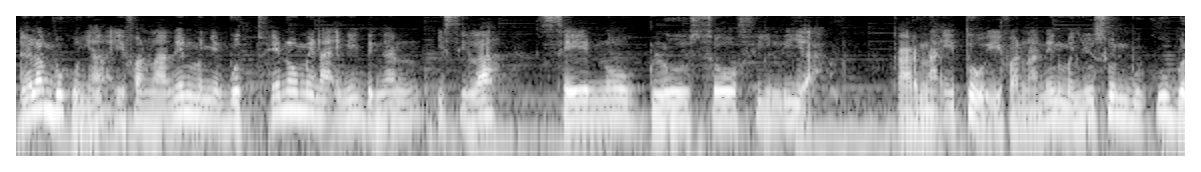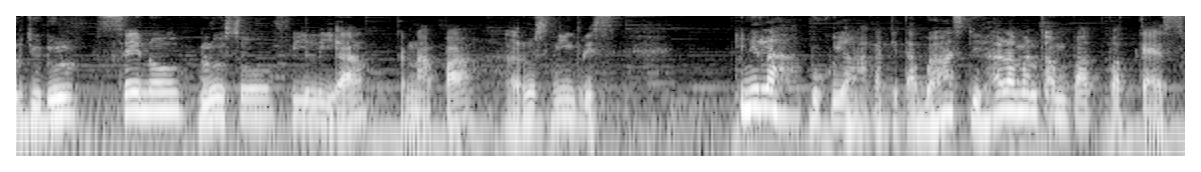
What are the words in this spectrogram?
Dalam bukunya, Ivan Lanin menyebut fenomena ini dengan istilah xenoglosophilia. Karena itu, Ivan Lanin menyusun buku berjudul Xenoglosophilia, Kenapa Harus Inggris. Inilah buku yang akan kita bahas di halaman keempat podcast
